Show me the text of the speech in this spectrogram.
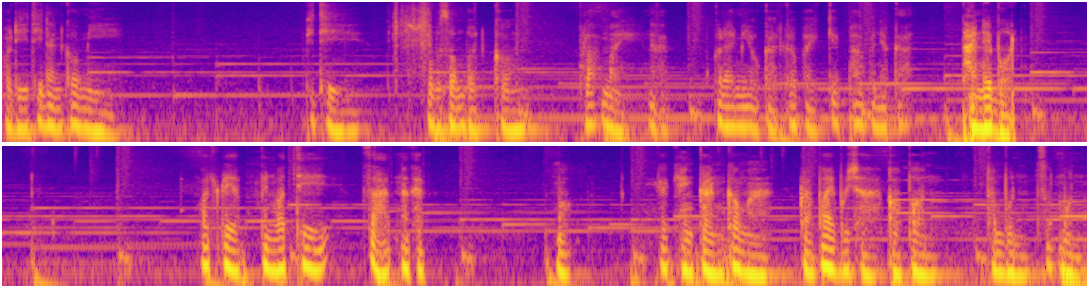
พอดีที่นั่นก็มี พิธีอุปสมบทของพระใหม่นะครับ ก็ได้มีโอกาสเข้าไปเก็บภาพบรรยากาศภายในโบสถ์วัดเรียบเป็นวัดที่สะอาดนะครับ กับแห่งการเข้ามากราบไหว้บูชาขอพรทำบุญสวดมนต์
